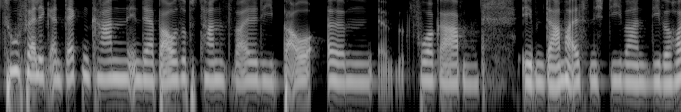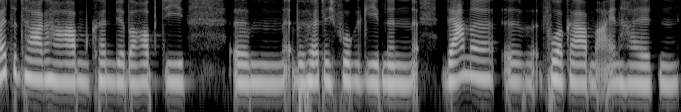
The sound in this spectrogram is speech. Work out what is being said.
zufällig entdecken kann in der Bausubstanz, weil die Bauvorgaben ähm, eben damals nicht die waren, die wir heutzutage haben? Können wir überhaupt die ähm, behördlich vorgegebenen Wärmevorgaben äh, einhalten?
